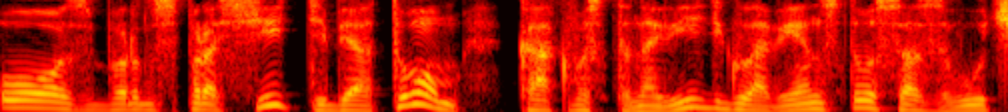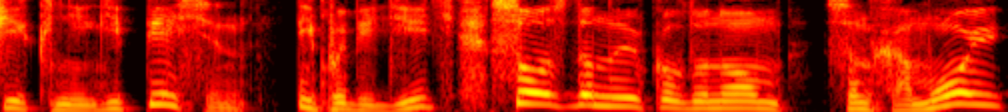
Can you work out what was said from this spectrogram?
Осборн спросить тебя о том, как восстановить главенство созвучий книги песен и победить созданную колдуном Санхамой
